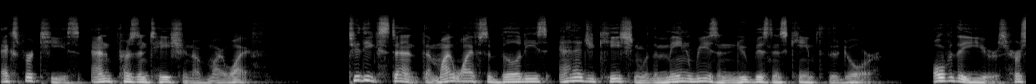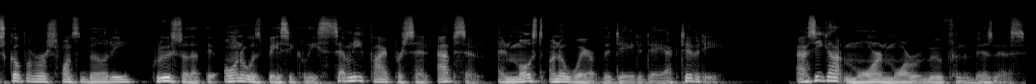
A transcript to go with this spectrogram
expertise, and presentation of my wife. To the extent that my wife's abilities and education were the main reason new business came through the door. Over the years, her scope of responsibility grew so that the owner was basically 75% absent and most unaware of the day to day activity. As he got more and more removed from the business,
